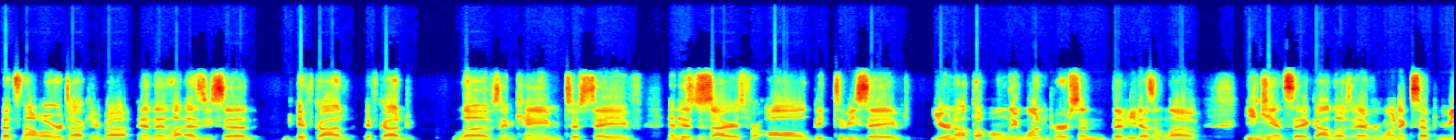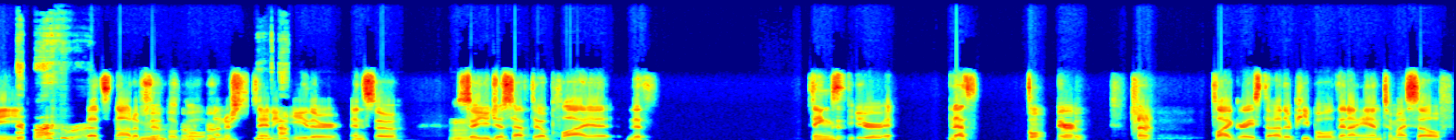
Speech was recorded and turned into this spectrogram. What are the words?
that's not what we're talking about. And then, as you said, if God if God loves and came to save, and His desire is for all be, to be saved, you're not the only one person that He doesn't love. You Mhm. can't say God loves everyone except me right, right. that's not a Mhm. biblical understanding either and so Mm. so you just have to apply it the th- things that you're and that's apply grace to other people than i am to myself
